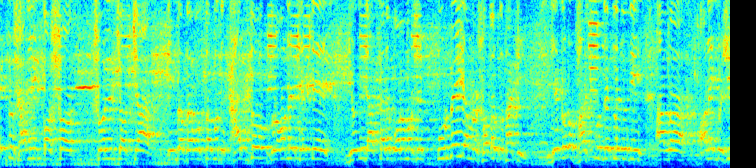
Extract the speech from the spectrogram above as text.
একটু শারীরিক কসরত, শরীর চর্চা কিংবা ব্যবস্থার মধ্যে খাদ্য গ্রহণের ক্ষেত্রে যদি ডাক্তারের পরামর্শের পূর্বেই আমরা সতর্ক থাকি, যে কোনো ফাস্টফুড দেখলে যদি আমরা অনেক বেশি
